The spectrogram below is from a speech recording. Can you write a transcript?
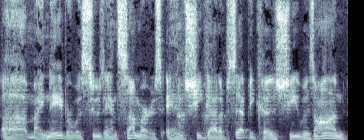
uh, my neighbor was Suzanne Somers, and she got upset because she was on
